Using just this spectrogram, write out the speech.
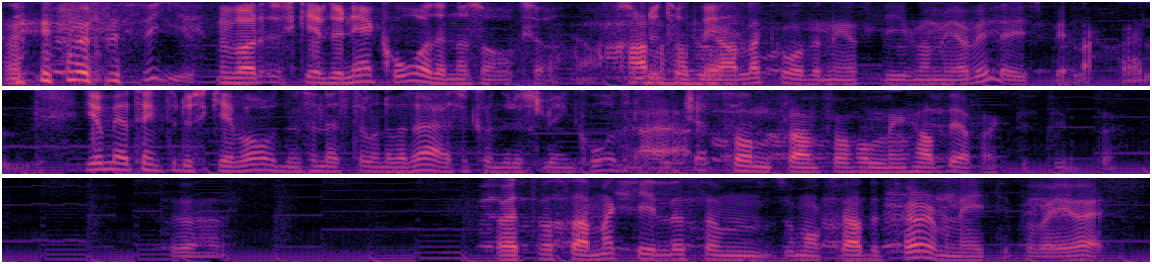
men precis! Men vad, skrev du ner koden och så också? Som Han du tog hade ju alla koder nedskrivna men jag ville ju spela själv. Ja, men jag tänkte du skrev av den så nästa gång du var där så kunde du slå in koden och Nej, fortsätta. sån framförhållning hade jag faktiskt inte. Jag vet, det var samma kille som, som också hade Terminator på VHS.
